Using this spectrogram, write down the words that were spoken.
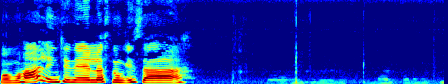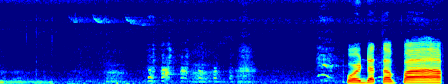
Mamahaling tsinelas nung isa. For the tapak.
